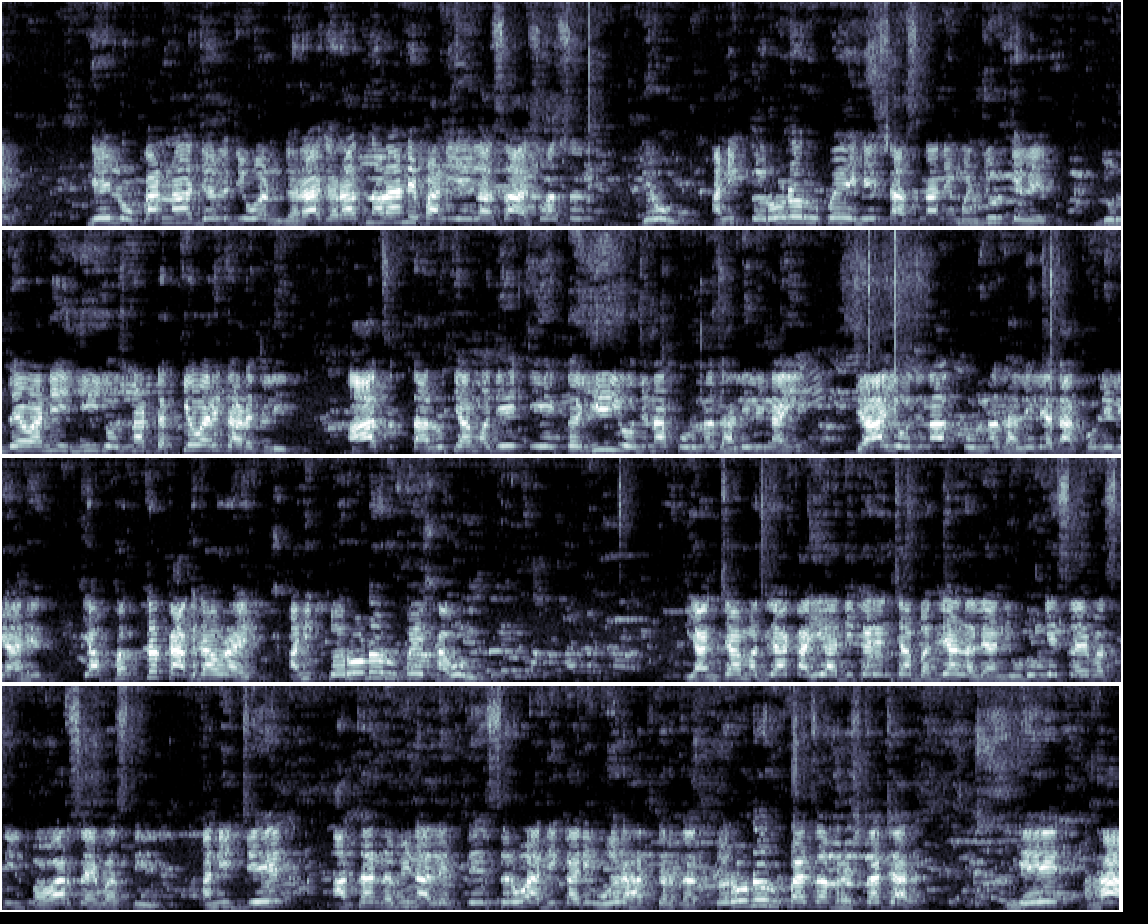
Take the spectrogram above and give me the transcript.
हे लोकांना जलजीवन घराघरात नळाने पाणी येईल असं आश्वासन देऊन आणि करोडो रुपये हे शासनाने मंजूर केले. दुर्दैवाने ही योजना टक्केवारीत अडकली. आज तालुक्यामध्ये एकही योजना पूर्ण झालेली नाही. ज्या योजना पूर्ण झालेल्या दाखवलेल्या आहेत त्या फक्त कागदावर आहेत आणि करोडो रुपये खाऊन यांच्यामधल्या काही अधिकाऱ्यांच्या बदल्या झाल्या. निवडुंगे साहेब असतील पवार साहेब असतील आणि जे आता नवीन आले ते सर्व अधिकारी वर हात करतात. करोडो रुपयाचा भ्रष्टाचार हे हा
